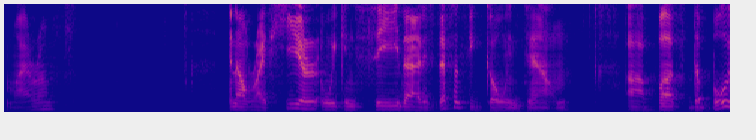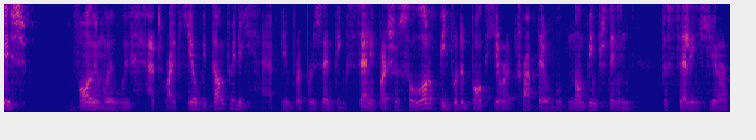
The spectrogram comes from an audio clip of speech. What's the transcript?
Myra. And now right here we can see that it's definitely going down uh, but the bullish volume we've had right here we don't really have the representing selling pressure. So a lot of people that bought here are trapped. They would not be interested in just selling here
